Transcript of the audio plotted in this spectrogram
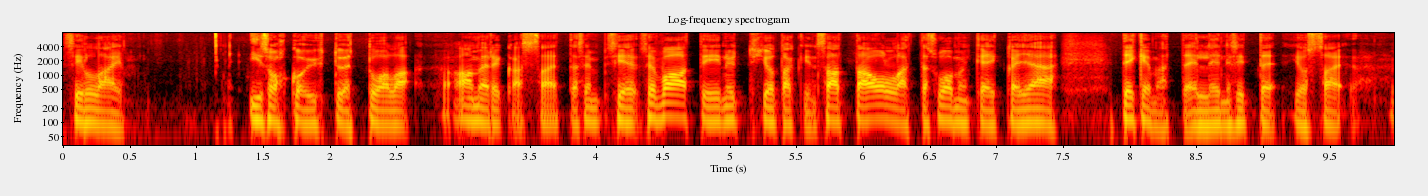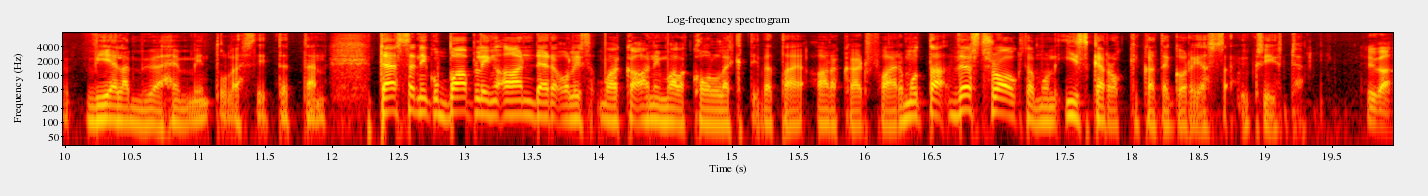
sillä isohko yhtye tuolla Amerikassa, että se, se vaatii nyt jotakin. Saattaa olla, että Suomen keikka jää tekemättä, ellei ne sitten jossain vielä myöhemmin tule sitten tämän. Tässä niin kuin Bubbling Under olisi vaikka Animal Collective tai Arcade Fire, mutta The Strokes on mun iskärokki-kategoriassa yksi yhtye. Hyvä.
